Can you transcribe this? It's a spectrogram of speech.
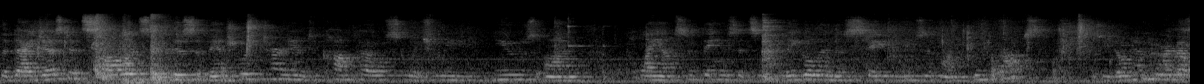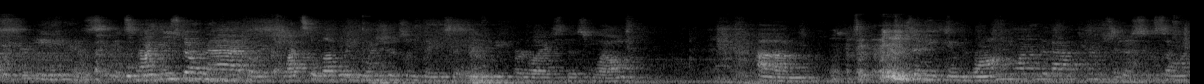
The digested solids of this eventually turn into compost, which we use on plants and things. It's legal in this state to use it on food crops. So you don't have to worry about what you're eating. It's, it's not used on that, but we've got lots of lovely bushes and things that need to be fertilized as well. Um, Is anything wrong in one of the bathrooms? Just someone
